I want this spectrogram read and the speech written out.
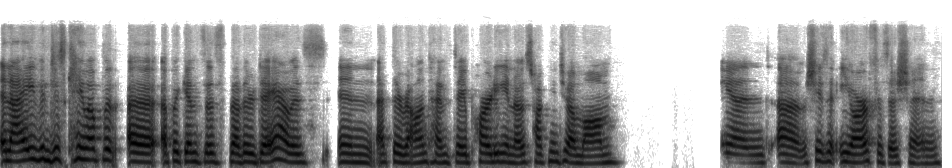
And i even just came up with uh, up against this the other day. I was in at their valentine's day party and i was talking to a mom and um, she's an er physician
